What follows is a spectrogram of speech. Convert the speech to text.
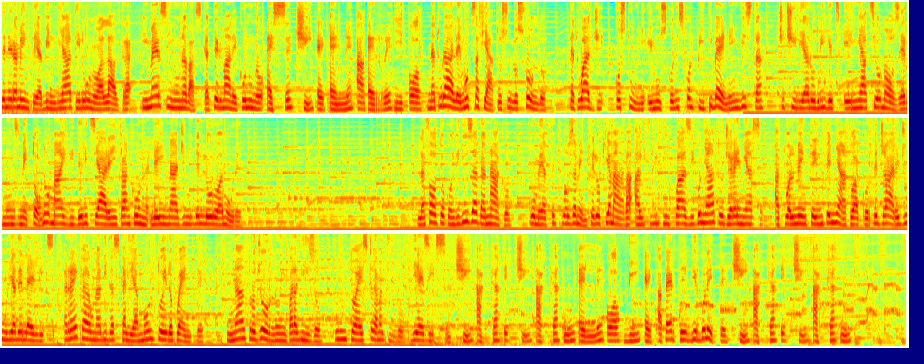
teneramente avvinghiati l'uno all'altra, immersi in una vasca termale con uno S C E N A R I O naturale mozzafiato sullo sfondo. Tatuaggi, costumi e muscoli scolpiti bene in vista. Cecilia Rodriguez e Ignazio Moser non smettono mai di deliziare i fan con le immagini del loro amore. La foto condivisa da Naco, come affettuosamente lo chiamava Alfwip il quasi cognato Jeremias, attualmente impegnato a corteggiare Giulia dell'Ellix, reca una didascalia molto eloquente. Un altro giorno in paradiso, punto esclamativo, diesis C H E C H U L O V E. Aperte virgolette. C H E C H U.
